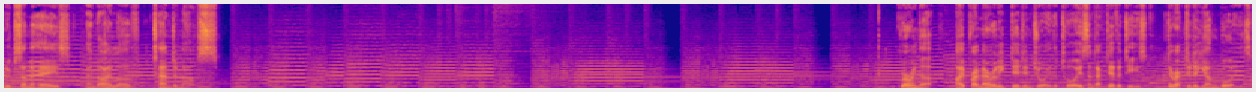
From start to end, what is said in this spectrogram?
Luke Summerhays, and I love Tandemaus. Growing up, I primarily did enjoy the toys and activities directed at young boys.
